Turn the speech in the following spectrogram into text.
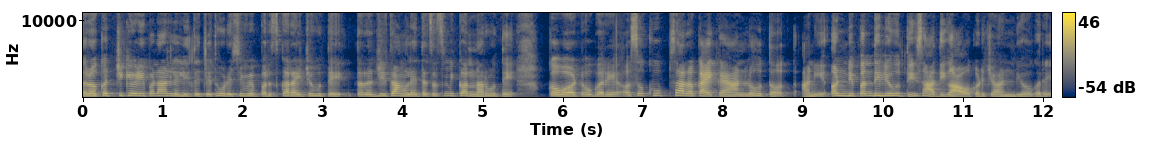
तर कच्ची केळी पण आणलेली त्याचे थोडेसे वेपर्स करायचे होते. तर जी चांगले आहे त्याचंच मी करणार होते. कवट वगैरे असं खूप सारं काय काय आणलं होतं. आणि अंडी पण दिली होती साधी गावाकडची अंडी वगैरे.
